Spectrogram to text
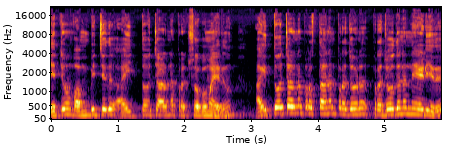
ഏറ്റവും വമ്പിച്ചത് ഐത്തോച്ചാടന പ്രക്ഷോഭമായിരുന്നു. ഐത്തോച്ചാടന പ്രസ്ഥാനം പ്രചോദ പ്രചോദനം നേടിയത്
